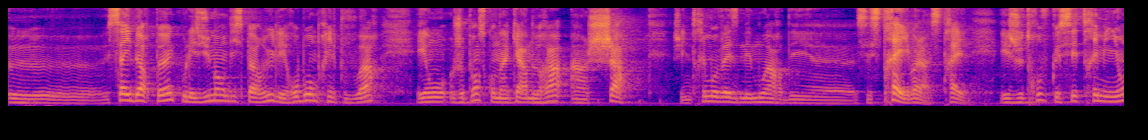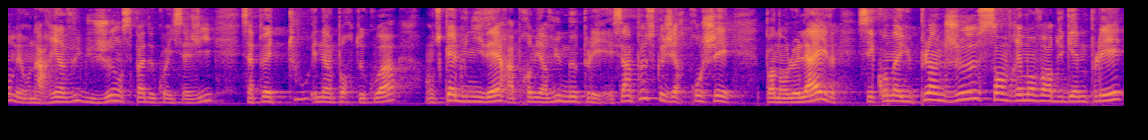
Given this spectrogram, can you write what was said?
euh, cyberpunk où les humains ont disparu, les robots ont pris le pouvoir, et je pense qu'on incarnera un chat. J'ai une très mauvaise mémoire des. Euh, c'est Stray, voilà, Stray. Et je trouve que c'est très mignon, mais on n'a rien vu du jeu, on ne sait pas de quoi il s'agit. Ça peut être tout et n'importe quoi. En tout cas, l'univers, à première vue, me plaît. Et c'est un peu ce que j'ai reproché pendant le live c'est qu'on a eu plein de jeux sans vraiment voir du gameplay.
